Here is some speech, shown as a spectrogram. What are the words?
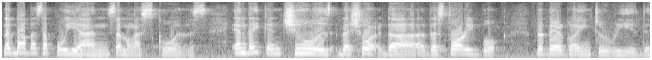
nagbabasa po yan sa mga schools. And they can choose the, short, the, the storybook that they're going to read.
